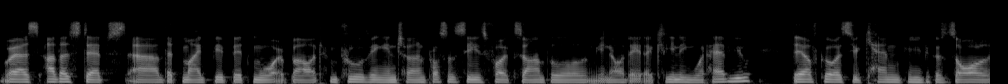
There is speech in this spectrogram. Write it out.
Whereas other steps uh, that might be a bit more about improving internal processes, for example, you know, data cleaning, what have you, there, of course, you can be, because it's all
